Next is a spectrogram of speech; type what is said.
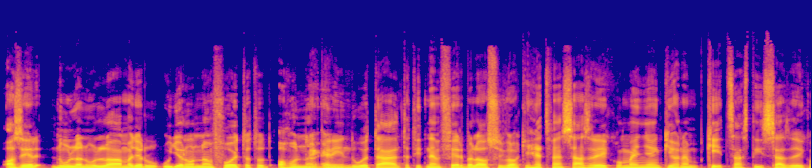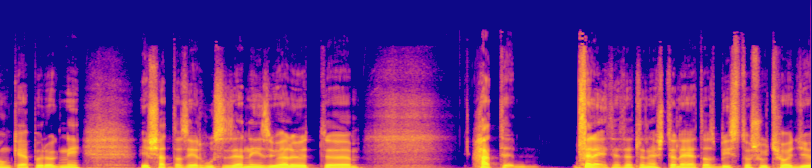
azért 0-0 magyarul ugyanonnan folytatod, ahonnan Igen. elindultál, tehát itt nem fér bele az, hogy valaki 70%-on menjen ki, hanem 210%-on kell pörögni, és hát azért 20 ezer néző előtt, hát felejthetetlen este lehet, az biztos, úgyhogy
